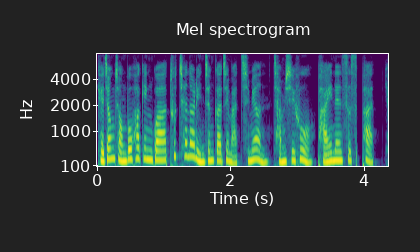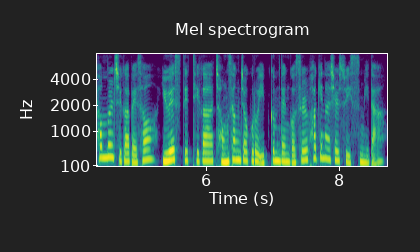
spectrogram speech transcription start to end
계정 정보 확인과 투 채널 인증까지 마치면 잠시 후 바이낸스 스팟 현물 지갑에서 USDT가 정상적으로 입금된 것을 확인하실 수 있습니다.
